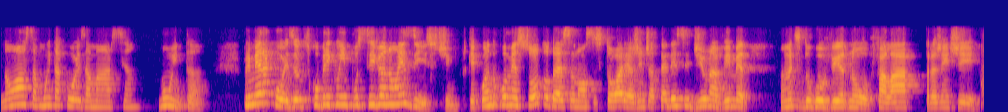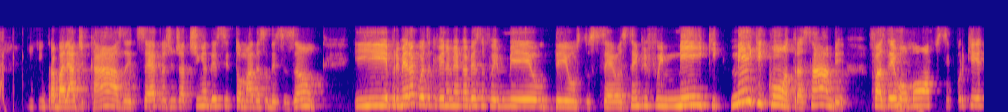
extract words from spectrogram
Nossa, muita coisa, Márcia, muita. Primeira coisa, eu descobri que o impossível não existe, porque quando começou toda essa nossa história, a gente até decidiu na Vimer, antes do governo falar para a gente enfim, trabalhar de casa, etc. A gente já tinha desse, tomado essa decisão. E a primeira coisa que veio na minha cabeça foi: meu Deus do céu, eu sempre fui meio que contra, sabe? Fazer home office, porque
